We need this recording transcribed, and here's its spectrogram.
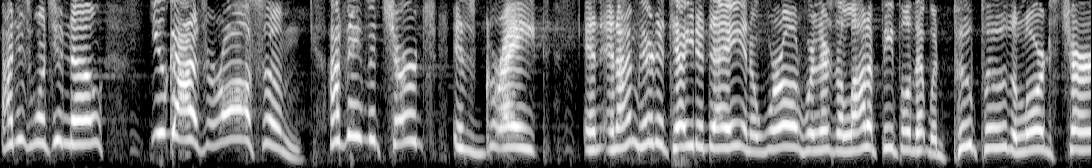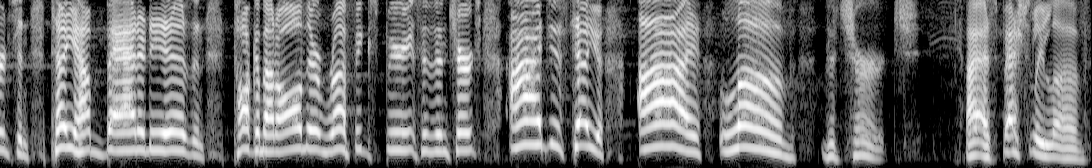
I just want you to know you guys are awesome. I think the church is great. And, and I'm here to tell you today, in a world where there's a lot of people that would poo poo the Lord's church and tell you how bad it is and talk about all their rough experiences in church, I just tell you, I love the church. I especially love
